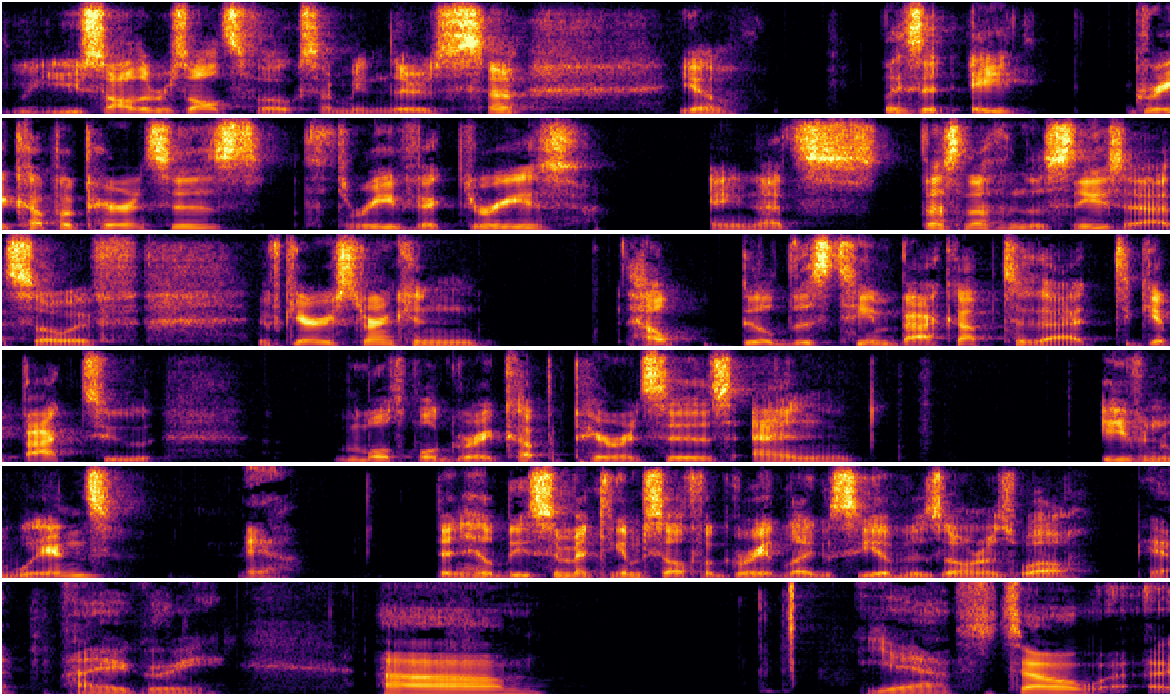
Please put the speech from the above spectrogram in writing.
you saw the results, folks. I mean, there's you know, like I said, eight Grey Cup appearances, three victories. I mean, that's that's nothing to sneeze at. So if if Gary Stern can help build this team back up to that, to get back to multiple Grey Cup appearances and even wins, yeah, then he'll be cementing himself a great legacy of his own as well. Yep, I agree. Um, yeah. So uh,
